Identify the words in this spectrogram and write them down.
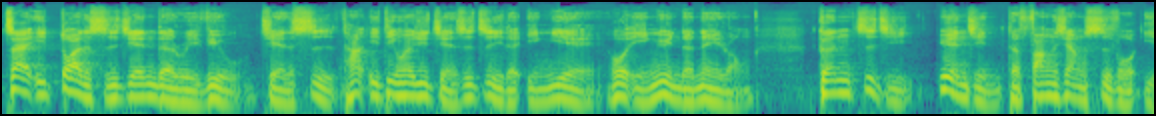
在一段时间的 review 检视，他一定会去检视自己的营业或营运的内容，跟自己愿景的方向是否一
